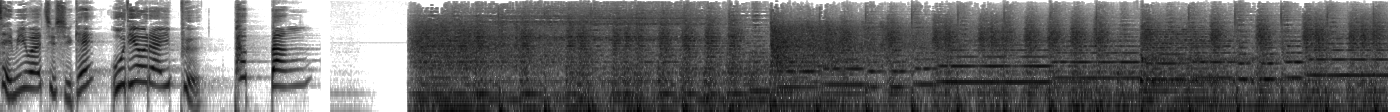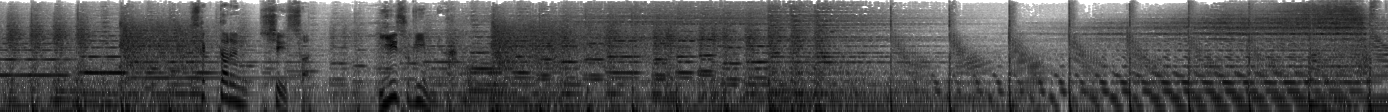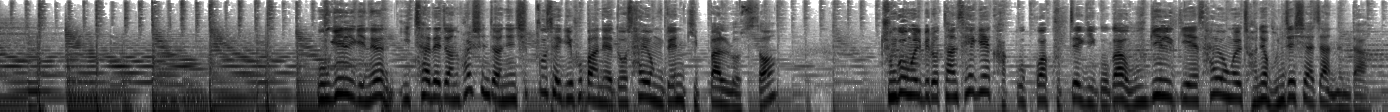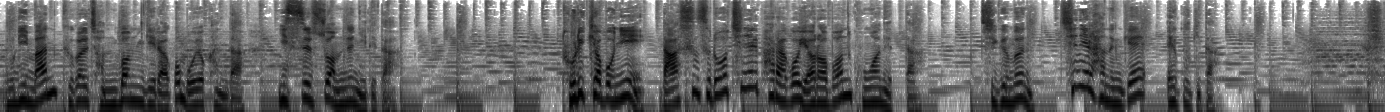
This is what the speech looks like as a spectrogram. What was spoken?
재미와 지식의 오디오 라이프 팝빵 색다른 시선 이수기입니다. 우길기는 2차 대전 훨씬 전인 19세기 후반에도 사용된 깃발로서 중공을 비롯한 세계 각국과 국제기구가 우길기의 사용을 전혀 문제시하지 않는다. 우리만 그걸 전범기라고 모욕한다. 있을 수 없는 일이다. 돌이켜보니 나 스스로 친일파라고 여러 번 공언했다. 지금은 친일하는 게 애국이다.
